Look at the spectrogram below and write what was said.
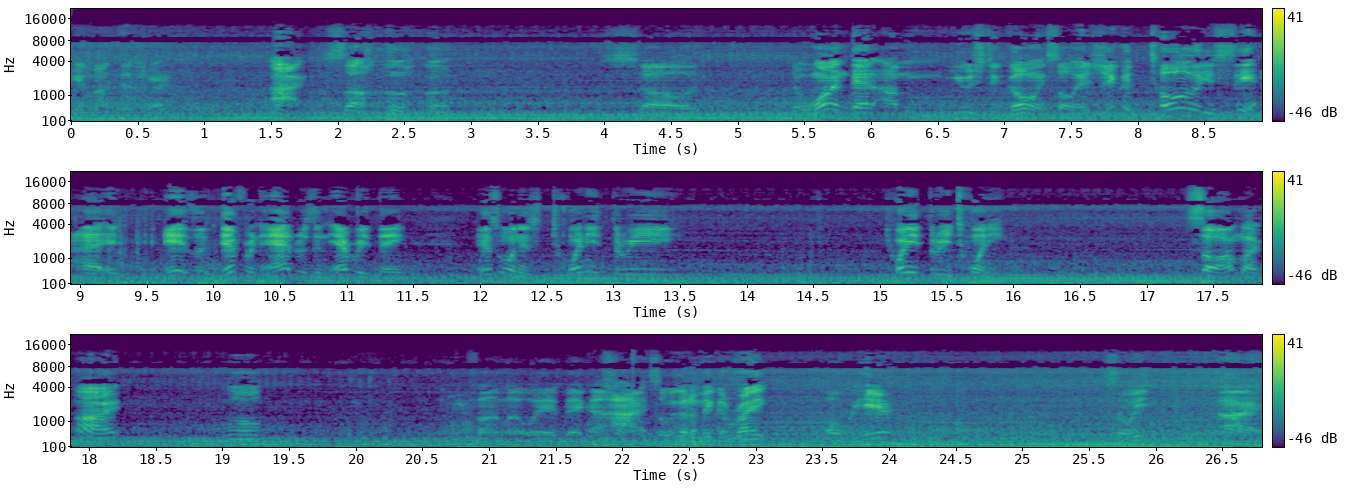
came out this way. All right, so so the one that I'm used to going. So as you could totally see, uh, it is a different address and everything. This one is 23, 2320. So I'm like, all right, well, let me find my way back. All right, so we're gonna make a right over here. So we, all right.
